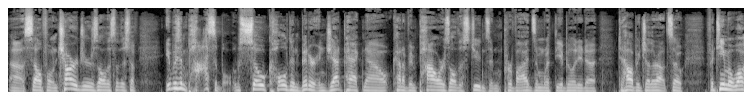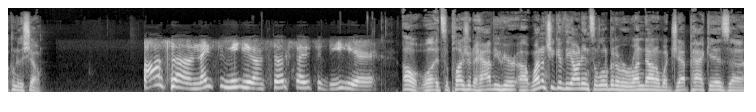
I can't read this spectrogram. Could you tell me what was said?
uh, cell phone chargers, all this other stuff. It was impossible. It was so cold and bitter. And Jetpack now kind of empowers all the students and provides them with the ability to to help each other out. So, Fatima, welcome to the show. Awesome. Nice to meet you. I'm so excited to be here. Oh, well, it's a pleasure to have you here. Uh, why don't you give the audience a little bit of a rundown on what Jetpack is? Uh,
